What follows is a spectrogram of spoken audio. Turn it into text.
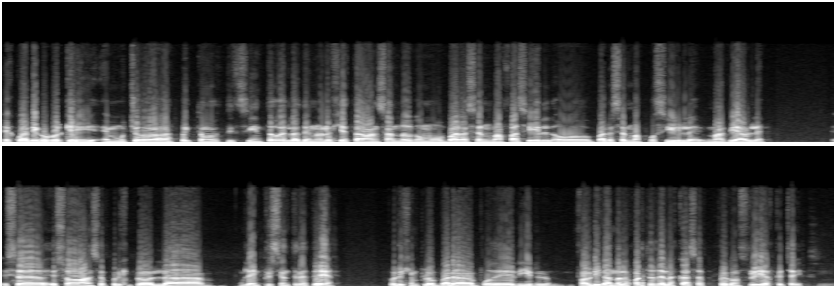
Es cuático porque en muchos aspectos distintos la tecnología está avanzando como para ser más fácil o para ser más posible, más viable. Ese- esos avances, por ejemplo, la, la impresión 3D, por ejemplo, para poder ir fabricando las partes de las casas preconstruidas, ¿cachai? Sí.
